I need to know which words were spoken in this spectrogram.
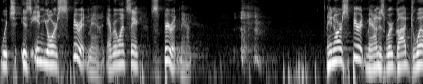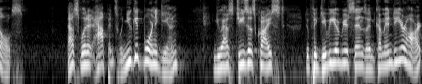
which is in your spirit man. Everyone say, spirit man. in our spirit man is where God dwells. That's what it happens. When you get born again, you ask Jesus Christ to forgive you of your sins and come into your heart,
